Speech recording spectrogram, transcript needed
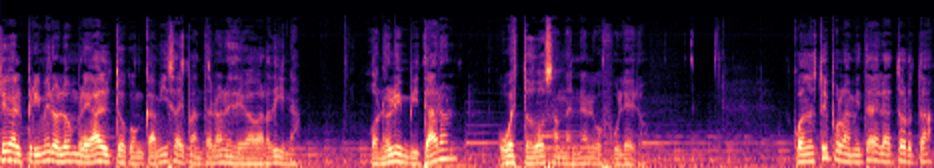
llega el primero el hombre alto con camisa y pantalones de gabardina. O no lo invitaron, o estos dos andan en algo fulero. Cuando estoy por la mitad de la torta,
